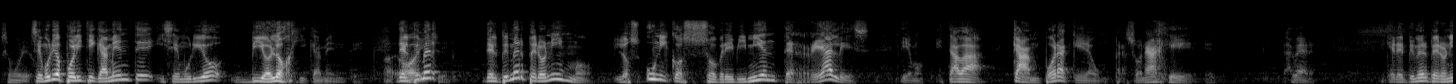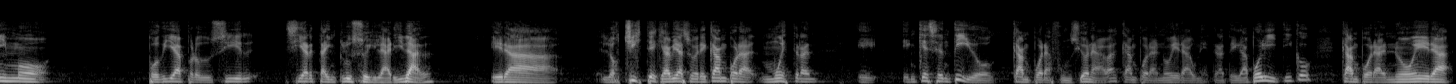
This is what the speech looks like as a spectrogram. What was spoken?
Se murió. Se murió políticamente y se murió biológicamente. Del hoy primer, sí. del primer peronismo, los únicos sobrevivientes reales, digamos, estaba Cámpora, que era un personaje, eh, a ver, que en el primer peronismo podía producir cierta incluso hilaridad. Era los chistes que había sobre Cámpora muestran eh, en qué sentido Cámpora funcionaba. Cámpora no era un estratega político, Cámpora no era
